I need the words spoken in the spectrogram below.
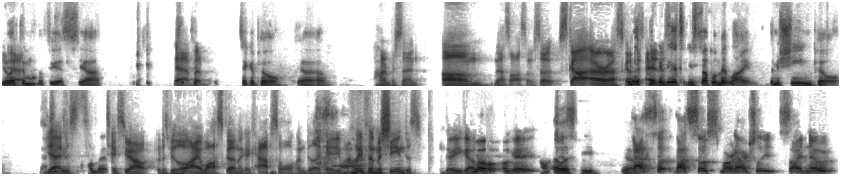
you're yeah. like the Morpheus. Yeah. Yeah, so but take, take a pill. Yeah. Hundred percent. Um, that's awesome. So Scott or uh, Scott, maybe, maybe that's a new supplement line, the machine pill. That's yeah, it just supplement. takes you out. It'll just be a little ayahuasca in like a capsule and be like, hey, you want to leave the machine? Just there you go. Yo, okay. Oh, LSD. Yeah. That's so, that's so smart. Actually, side note,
